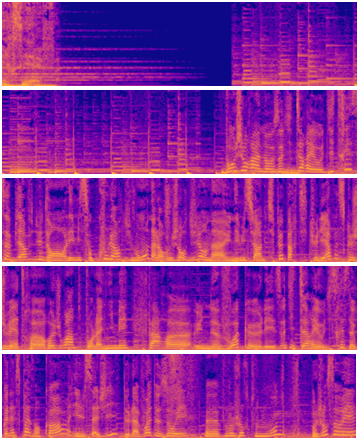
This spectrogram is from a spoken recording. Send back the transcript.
RCF. Bonjour à nos auditeurs et auditrices, bienvenue dans l'émission Couleurs du Monde. Alors aujourd'hui on a une émission un petit peu particulière parce que je vais être euh, rejointe pour l'animer par euh, une voix que les auditeurs et auditrices ne connaissent pas encore. Il s'agit de la voix de Zoé. Euh, bonjour tout le monde. Bonjour Zoé.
